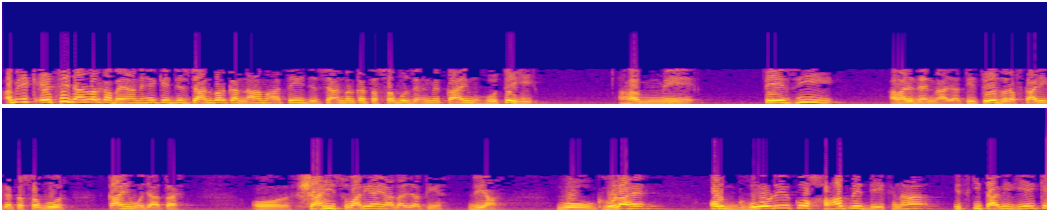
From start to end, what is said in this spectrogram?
اب ایک ایسے جانور کا بیان ہے کہ جس جانور کا نام آتے ہی، جس جانور کا تصور ذہن میں قائم ہوتے ہی ہمیں تیزی ہمارے ذہن میں آ جاتی ہے، تیز رفتاری کا تصور قائم ہو جاتا ہے۔ اور شاہی سواریاں یاد آ جاتی ہیں۔ جی ہاں وہ گھوڑا ہے۔ اور گھوڑے کو خواب میں دیکھنا، اس کی تعبیر یہ ہے کہ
